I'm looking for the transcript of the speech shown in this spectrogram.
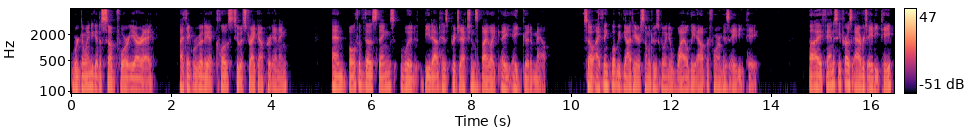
we're going to get a sub four ERA. I think we're going to get close to a strikeout per inning. And both of those things would beat out his projections by like a, a good amount. So I think what we've got here is someone who's going to wildly outperform his ADP. By Fantasy Pros average ADP,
